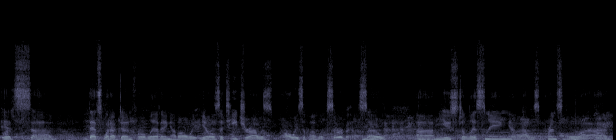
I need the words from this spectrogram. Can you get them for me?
it's uh, that's what I've done for a living. I've always, you know, as a teacher, I was always a public servant, so I'm used to listening. Uh, I was a principal. I, I,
